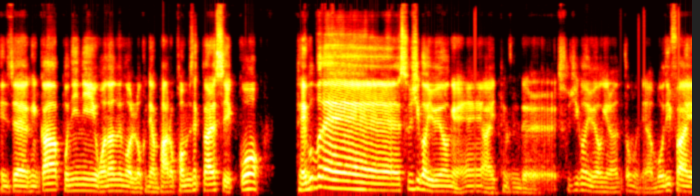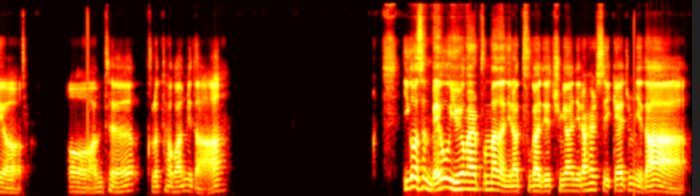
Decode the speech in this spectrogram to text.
이제 그러니까 본인이 원하는 걸로 그냥 바로 검색도 할 수 있고 대부분의 수식어 유형의 아이템들 수식어 유형이란 또 뭐냐 모디파이어 어 아무튼 그렇다고 합니다. 이것은 매우 유용할 뿐만 아니라 두 가지 중요한 일을 할 수 있게 해줍니다.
